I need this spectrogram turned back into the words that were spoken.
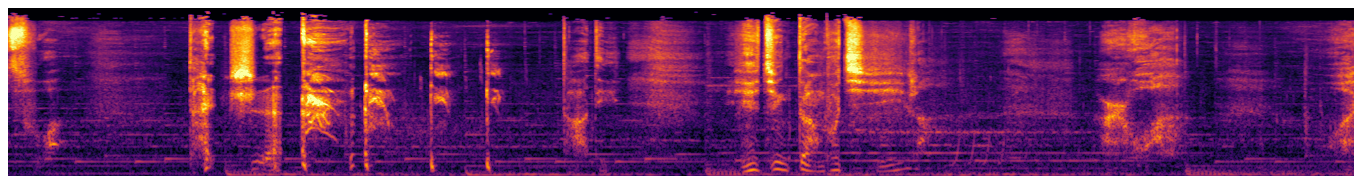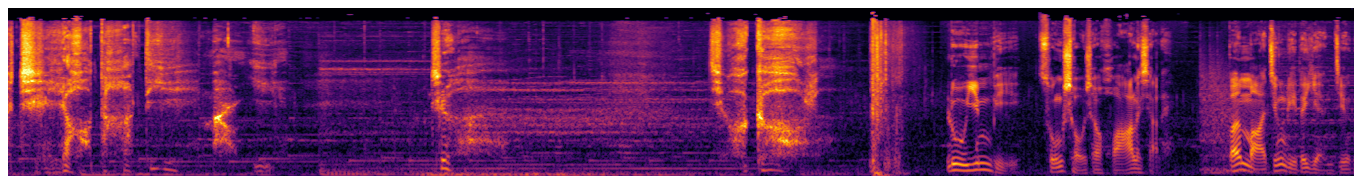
错，但是。已经等不及了，而我，我只要大地满意，这就够了。录音笔从手上滑了下来，斑马经理的眼睛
